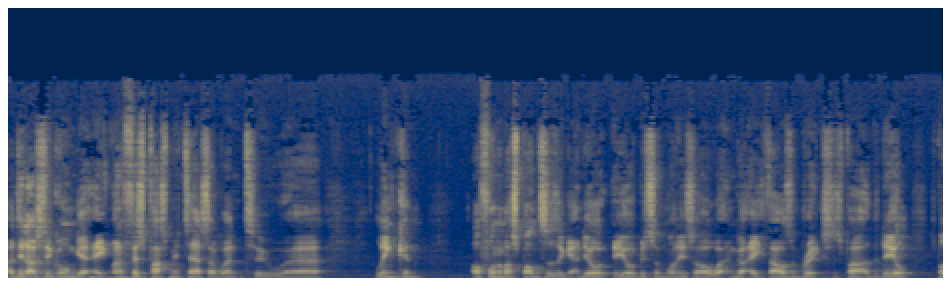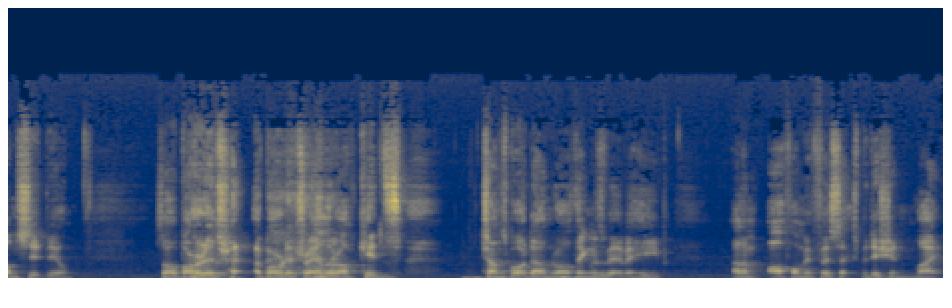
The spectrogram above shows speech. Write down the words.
I did actually go and get eight. When I first passed my test, I went to uh, Lincoln off one of my sponsors again. He owed, he owed me some money, so I went and got 8,000 bricks as part of the deal, sponsorship deal. So I borrowed a, tra- I borrowed a trailer off kids' transport down the road. Thing was a bit of a heap. And I'm off on my first expedition, like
